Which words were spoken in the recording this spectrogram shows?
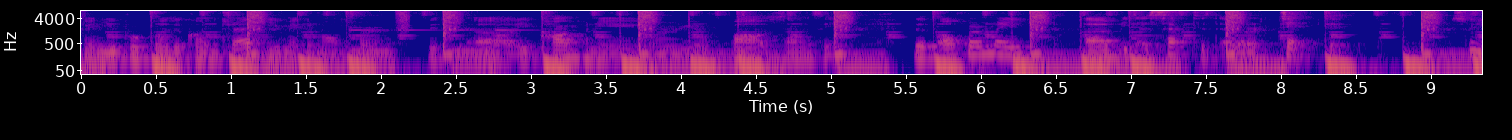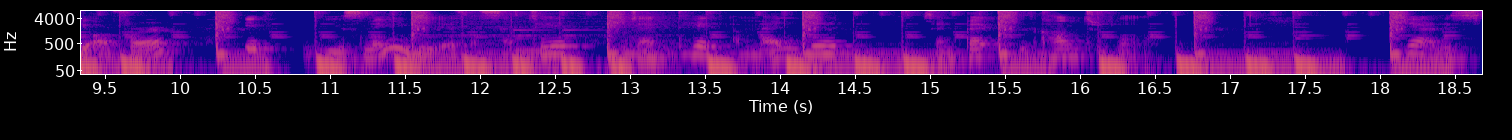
When you propose a contract, you make an offer with uh, a company or your boss, something The offer may uh, be accepted or rejected. So you offer, it is maybe is accepted, rejected, amended, sent back to the control. Yeah, this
